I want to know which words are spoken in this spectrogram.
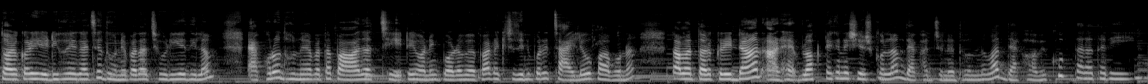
তরকারি রেডি হয়ে গেছে, ধনে পাতা ছড়িয়ে দিলাম। এখনও ধনে পাতা পাওয়া যাচ্ছে, এটাই অনেক বড় ব্যাপার কিছুদিন পরে চাইলেও পাবো না। তো আমার তরকারি ডান, আর হ্যাঁ ব্লগটা এখানে শেষ করলাম, দেখার জন্য ধন্যবাদ, দেখা হবে খুব তাড়াতাড়ি।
